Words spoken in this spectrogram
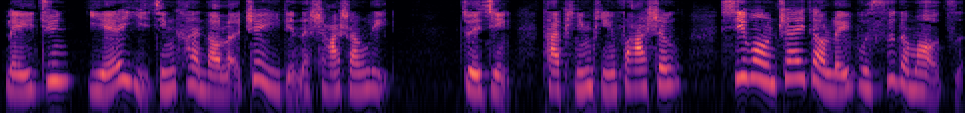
雷军也已经看到了这一点的杀伤力，最近他频频发声，希望摘掉雷布斯的帽子，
